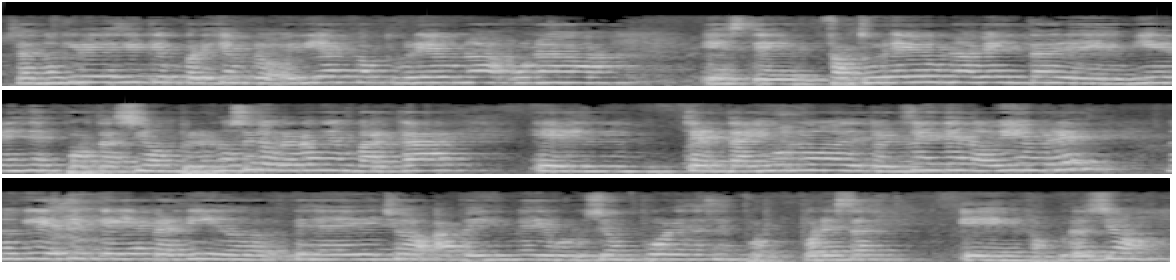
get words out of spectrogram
O sea, no quiere decir que, por ejemplo, hoy día facturé una, una, este, facturé una venta de bienes de exportación, pero no se lograron embarcar el 31, el 30 de noviembre, no quiere decir que haya perdido ese derecho a pedirme devolución por, esas, por, esa eh, facturación.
